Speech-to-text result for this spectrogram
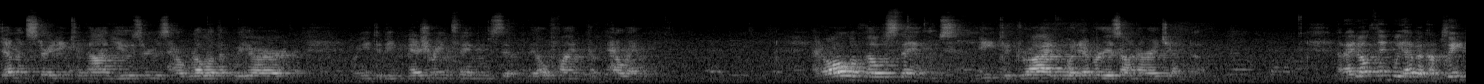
demonstrating to non-users how relevant we are. We need to be measuring things that they'll find compelling. And all of those things need to drive whatever is on our agenda. And I don't think we have a complete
